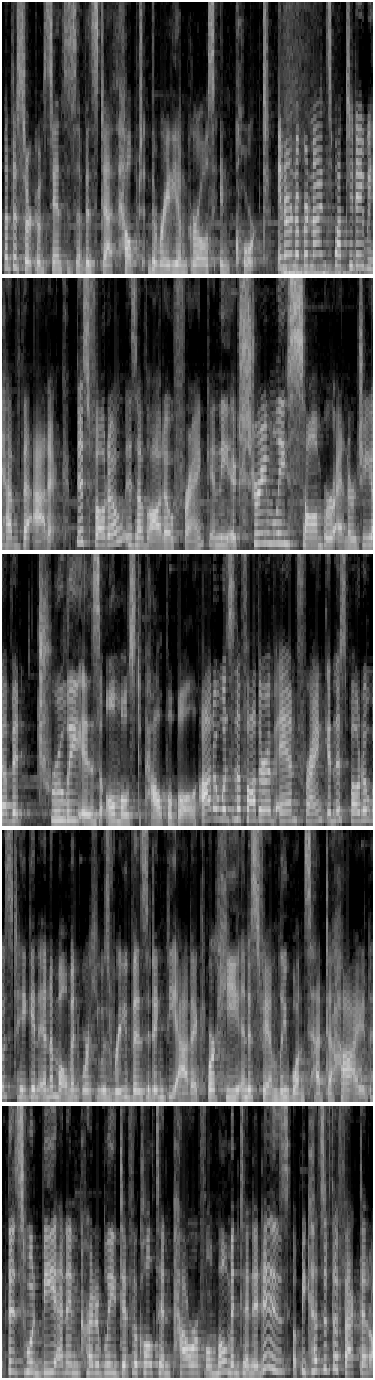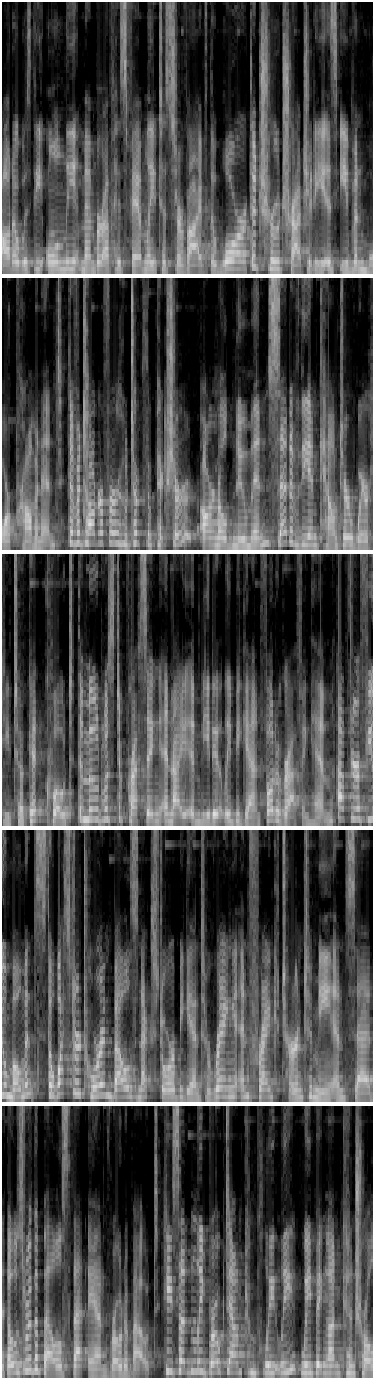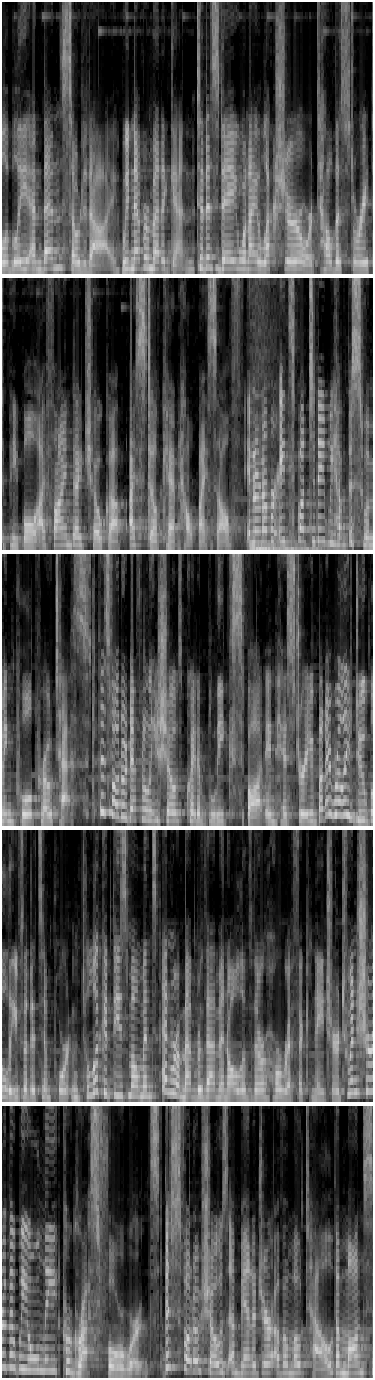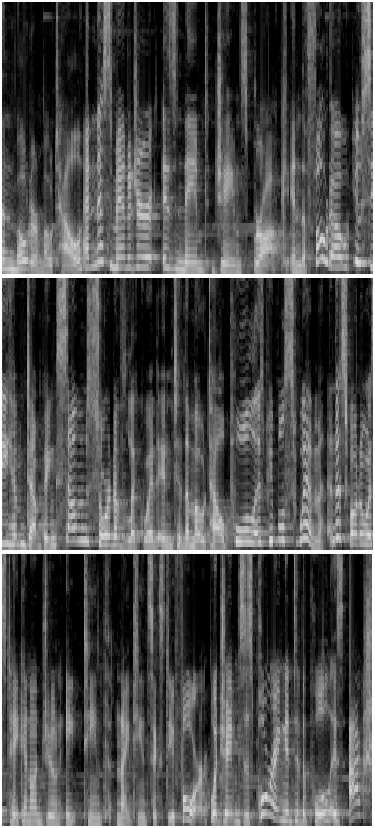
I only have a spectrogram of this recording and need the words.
but the circumstances of his death helped the radium girls in court. In our number 9 spot today we have The Attic. This photo is of Otto Frank and the extremely somber energy of it truly is almost palpable. Otto was the father of Anne Frank and this photo was taken in a moment where he was revisiting the attic where he and his family once had to hide. This would be an incredibly difficult and powerful moment, and it is, but because of the fact that Otto was the only member of his family to survive the war, the true tragedy is even more prominent. The photographer who took the picture, Arnold Newman, said of the encounter where he took it, quote, The mood was depressing and I immediately began photographing him. After a few moments, the Westertoren bells next door began to ring and Frank turned to me and said, those were the bells that Anne wrote about. He suddenly broke down completely, weeping uncontrollably, and then so did I. We never met again. To this day, when I lecture or tell this story to people, I find I choke up. I still can't help myself. In our number 8 spot today, we have the swimming pool protest. This photo definitely shows quite a bleak spot in history, but I really do believe that it's important to look at these moments and remember them in all of their horrific nature to ensure that we only progress forwards. This photo shows a manager of a motel, the Monson Motor Motel, and this manager is named James Brock. In the photo, you see him dumping some sort of liquid into the motel pool as people swim, and this photo was taken on June 18, 1964. What James is pouring into the pool is actually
